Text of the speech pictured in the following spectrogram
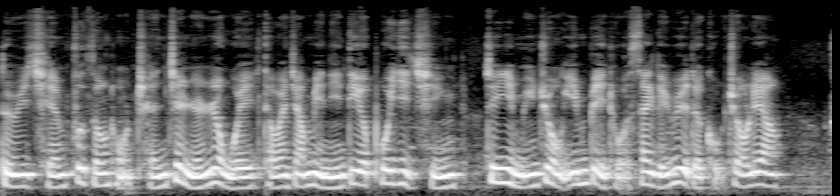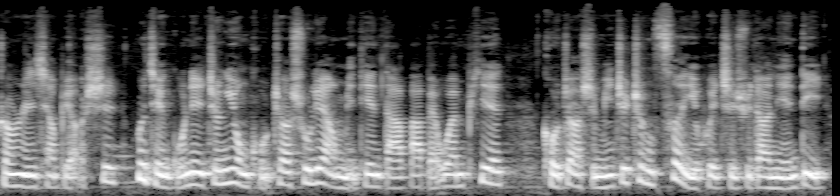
对于前副总统陈建仁认为台湾将面临第二波疫情，建议民众应备妥三个月的口罩量。庄仁祥表示，目前国内征用口罩数量每天达八百万片，口罩实名制政策也会持续到年底，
